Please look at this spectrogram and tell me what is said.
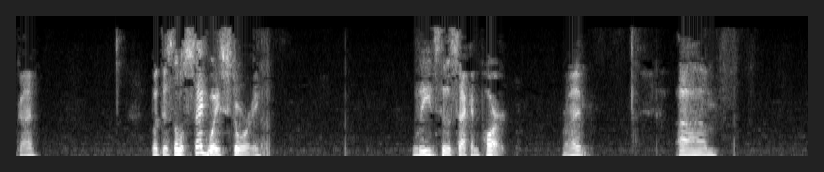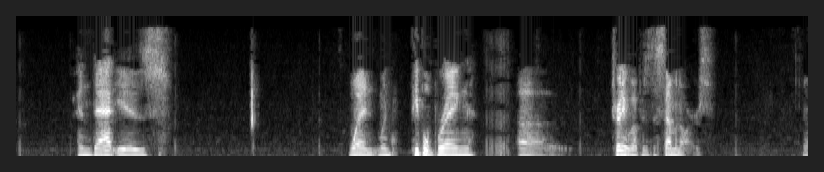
Okay. But this little segue story leads to the second part, right? Um, and that is when when people bring uh, training weapons to seminars, uh,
